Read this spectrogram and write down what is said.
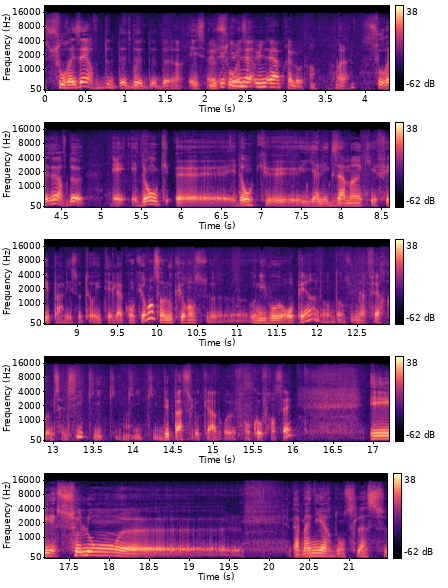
sous réserve de, de, de, et sous une, réserve, une après l'autre. Hein. Voilà, sous réserve de. Et, donc, euh, et donc euh, il y a l'examen qui est fait par les autorités de la concurrence, en l'occurrence euh, au niveau européen, dans, dans une affaire comme celle-ci, qui, qui, qui, qui, dépasse le cadre franco-français. Et selon la manière dont cela se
